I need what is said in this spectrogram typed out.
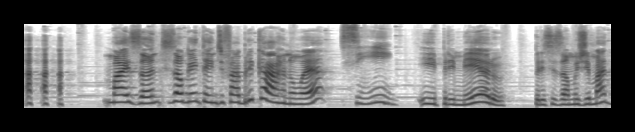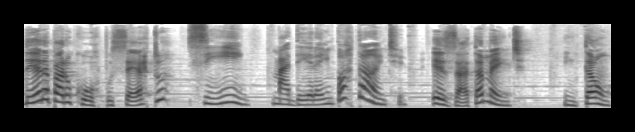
Mas antes alguém tem de fabricar, não é? Sim, E primeiro, precisamos de madeira para o corpo, certo? sim. Madeira é importante. Exatamente. Então,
